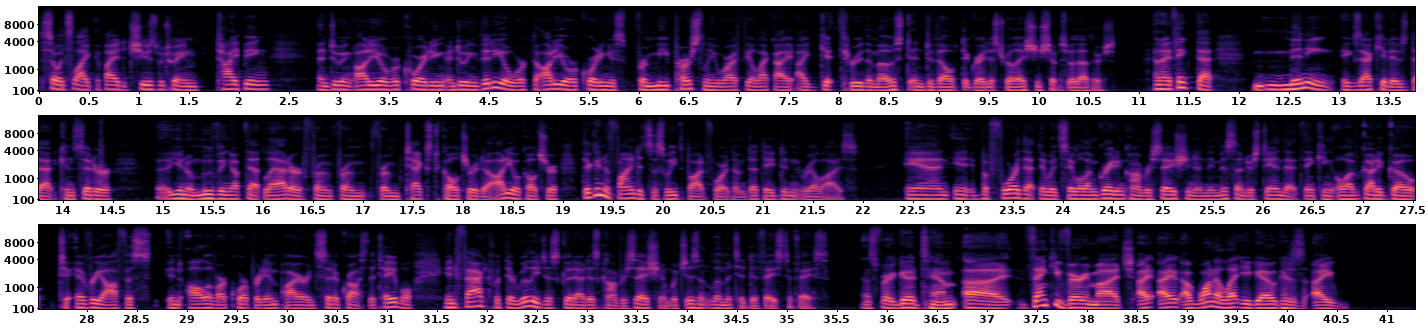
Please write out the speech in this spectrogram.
So it's like if I had to choose between typing and doing audio recording and doing video work, the audio recording is for me personally where I feel like I, I get through the most and develop the greatest relationships with others. And I think that many executives that consider uh, you know, moving up that ladder from from from text culture to audio culture, they're going to find it's a sweet spot for them that they didn't realize. And i before that, they would say, "Well, I'm great in conversation," and they misunderstand that, thinking, "Oh, I've got to go to every office in all of our corporate empire and sit across the table." In fact, what they're really just good at is conversation, which isn't limited to face to face. That's very good, Tim. Uh, thank you very much. I, I, I want to let you go because I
